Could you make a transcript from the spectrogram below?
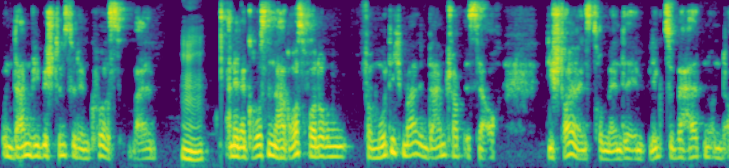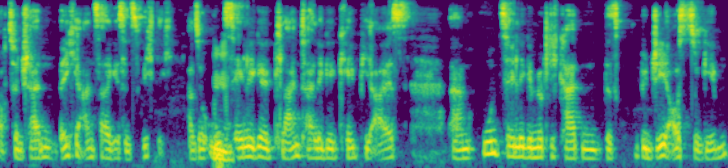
Und dann, wie bestimmst du den Kurs? Weil Mhm. Eine der großen Herausforderungen, vermute ich mal, in deinem Job ist ja auch, die Steuerinstrumente im Blick zu behalten und auch zu entscheiden, welche Anzeige ist jetzt wichtig. Also mhm. unzählige kleinteilige KPIs, ähm, unzählige Möglichkeiten, das Budget auszugeben.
